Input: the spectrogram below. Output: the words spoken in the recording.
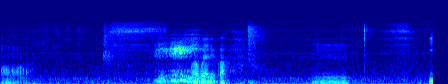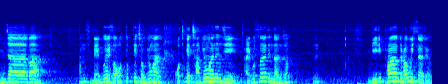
어, 뭐라고 해야 될까? 음, 인자가 함수 내부에서 어떻게 적용한 어떻게 작용하는지 알고 써야 된다는 점 음. 미리 파악을 하고 있어야 돼요.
